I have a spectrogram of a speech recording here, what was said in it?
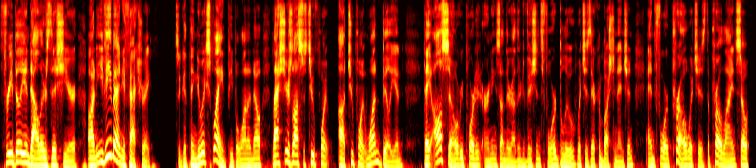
$3 billion this year on EV manufacturing. It's a good thing to explain. People want to know. Last year's loss was 2. Point, uh, 2.1 billion. They also reported earnings on their other divisions, Ford Blue, which is their combustion engine, and Ford Pro, which is the Pro line. So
